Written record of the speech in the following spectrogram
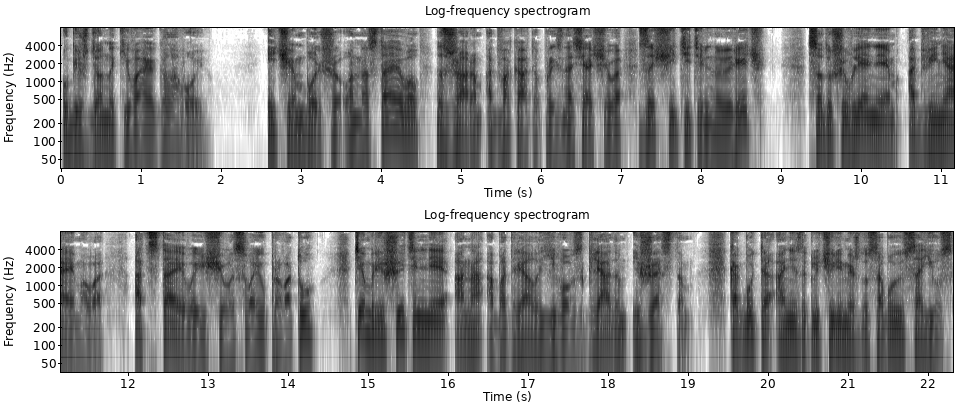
убежденно кивая головой. И чем больше он настаивал, с жаром адвоката, произносящего защитительную речь, с одушевлением обвиняемого, отстаивающего свою правоту, тем решительнее она ободряла его взглядом и жестом, как будто они заключили между собою союз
